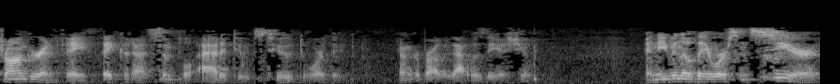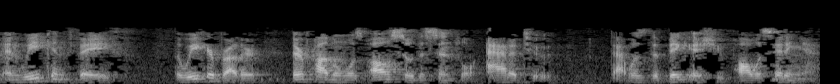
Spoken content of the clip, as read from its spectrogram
stronger in faith, they could have sinful attitudes too toward the younger brother. That was the issue. And even though they were sincere and weak in faith, the weaker brother, their problem was also the sinful attitude. That was the big issue Paul was hitting at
